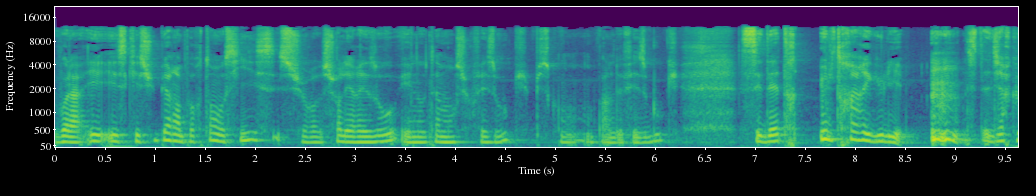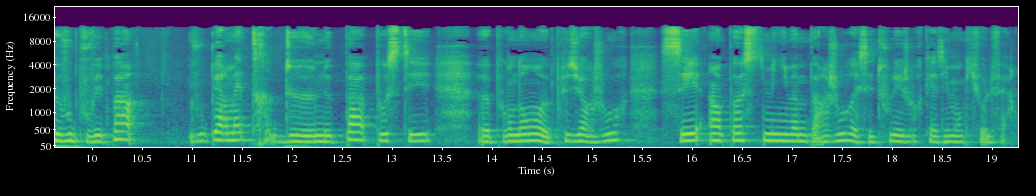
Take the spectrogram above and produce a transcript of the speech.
voilà, et, ce qui est super important aussi sur, sur les réseaux, et notamment sur Facebook, puisqu'on parle de Facebook, c'est d'être ultra régulier. C'est-à-dire que vous ne pouvez pas vous permettre de ne pas poster euh, pendant euh, plusieurs jours. C'est un post minimum par jour et c'est tous les jours quasiment qu'il faut le faire.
